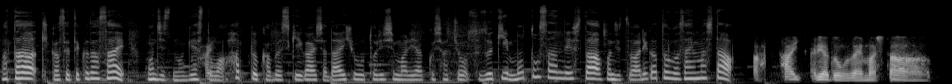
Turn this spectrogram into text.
また聞かせてください。本日のゲストは、はハップ株式会社代表取締役社長鈴木元さんでした。本日はありがとうございました。あはい、ありがとうございました。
